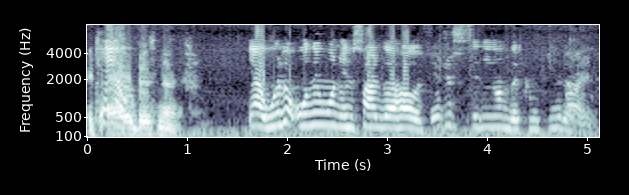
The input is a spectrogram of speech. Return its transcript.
It's Kale. our business. Yeah, we're the only one inside the house. You're just sitting on the computer. Fine.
